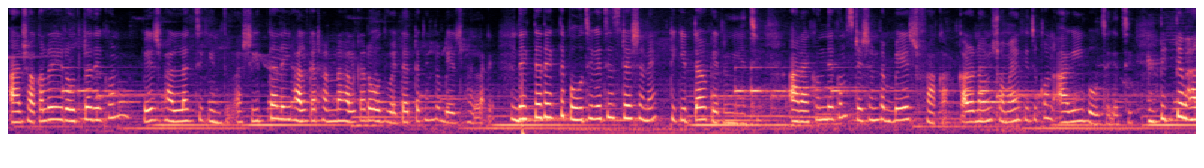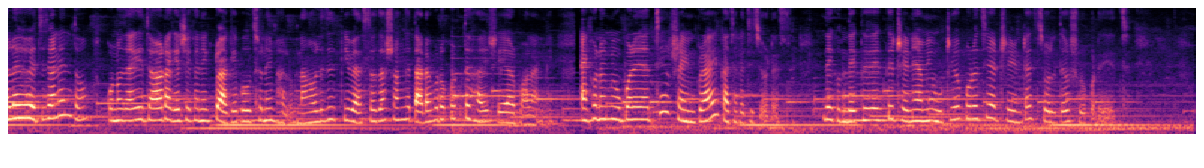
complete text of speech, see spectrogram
আর সকালের এই রোদটা দেখুন বেশ ভালো লাগছে কিন্তু। আর শীতকালে এই হালকা ঠান্ডা হালকা রোদ ওয়েদারটা কিন্তু বেশ ভালো লাগে। দেখতে দেখতে পৌঁছে গেছি স্টেশনে। টিকিটটাও কেটে নিয়েছি। আর এখন দেখুন স্টেশনটা বেশ ফাঁকা। কারণ আমি সময়ের কিছুক্ষণ আগেই পৌঁছে গেছি। দেখতে ভালোই হয়েছে জানেন তো? কোনো জায়গায় যাওয়ার আগে সেখানে একটু আগে পৌঁছানোই ভালো। না হলে যে কী ব্যস্ততার সঙ্গে তাড়াহুড়ো করতে হয়, সে আর বলার নেই। এখন আমি উপরে যাচ্ছি, ট্রেন প্রায় কাছাকাছি চলে এসেছে। দেখুন, দেখতে দেখতে ট্রেনে আমি উঠেও পড়েছি আর ট্রেনটা চলতেও শুরু করে দিয়েছে।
